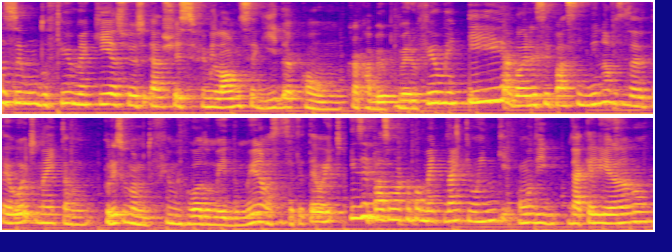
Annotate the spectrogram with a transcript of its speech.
Ao segundo filme aqui, achei esse filme logo em seguida com que acabei o primeiro filme. E agora ele se passa em 1978, né? Então, por isso o nome do filme, Rua do Meio do 1978. E se passa um acampamento Nightwing, onde naquele ano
